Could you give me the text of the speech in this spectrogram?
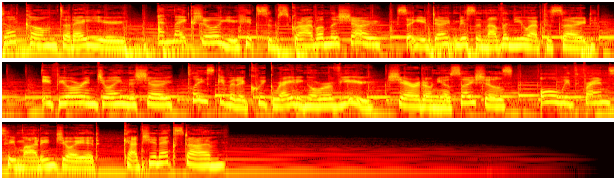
and make sure you hit subscribe on the show so you don't miss another new episode. If you're enjoying the show, please give it a quick rating or review, share it on your socials, or with friends who might enjoy it. Catch you next time.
